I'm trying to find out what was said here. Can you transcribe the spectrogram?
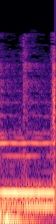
Thank you.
